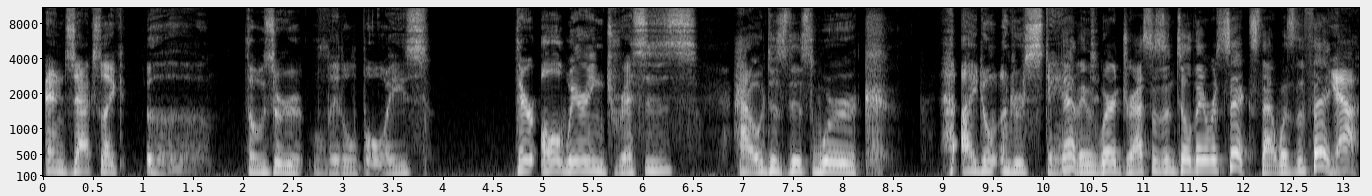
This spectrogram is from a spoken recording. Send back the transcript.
And Zach's like, ugh, those are little boys. They're all wearing dresses. How does this work? I don't understand. Yeah, they would wear dresses until they were six. That was the thing. Yeah.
